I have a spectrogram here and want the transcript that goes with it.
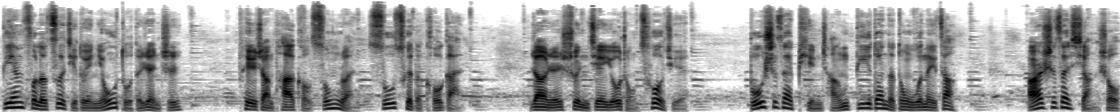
颠覆了自己对牛肚的认知，配上塔口松软酥脆的口感，让人瞬间有种错觉，不是在品尝低端的动物内脏，而是在享受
